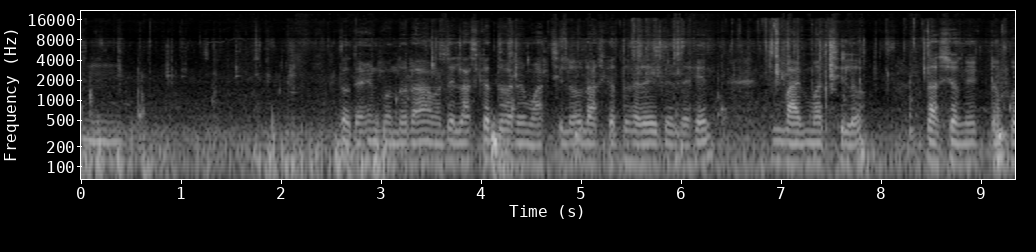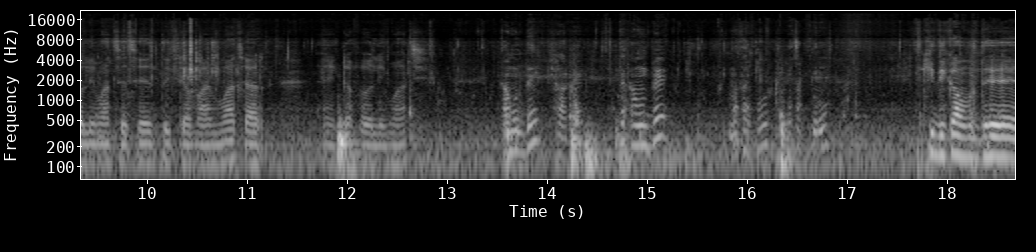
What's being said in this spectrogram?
হুম। তো দেখেন বন্ধুরা আমাদের লাস্কার দোহারে মাছ ছিল। লাস্কার দোহারে দেখেন বাইম মাছ ছিল। তার সঙ্গে একটা ফলি মাছ আছে দুইটা বাইম মাছ আর একটা ফলি মাছ। কামড় দে শাকে এটা কামড় দে। মাথার পুর চাকরি খিদি কামড় দেয়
